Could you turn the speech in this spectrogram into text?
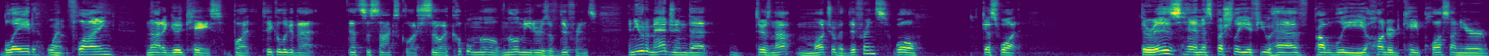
blade, went flying. Not a good case, but take a look at that. That's the Sachs clutch. So a couple mil millimeters of difference. And you would imagine that there's not much of a difference. Well, guess what? There is, and especially if you have probably 100k plus on your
